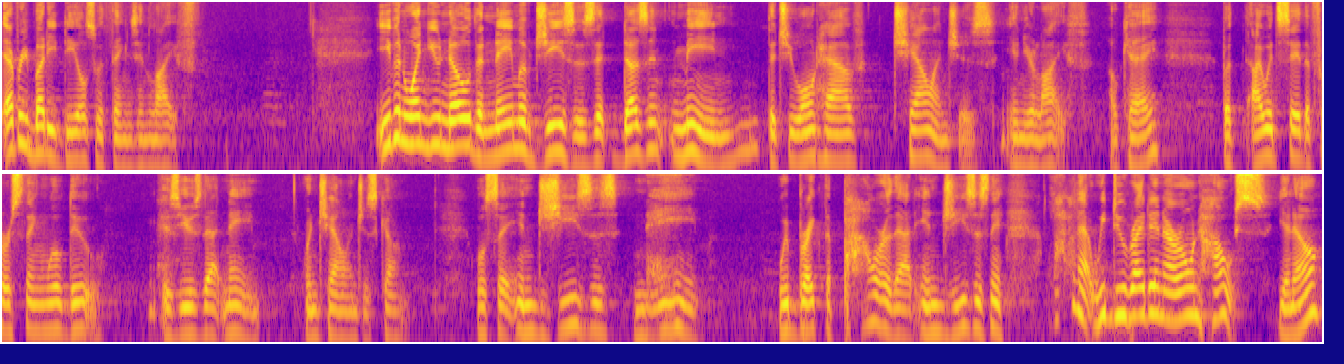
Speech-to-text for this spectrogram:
everybody deals with things in life. Even when you know the name of Jesus, it doesn't mean that you won't have challenges in your life, okay? But I would say the first thing we'll do is use that name when challenges come. We'll say, in Jesus' name. We break the power of that in Jesus' name. A lot of that we do right in our own house, you know?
